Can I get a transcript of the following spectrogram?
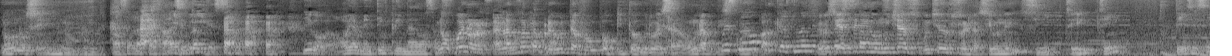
No, no sé. No, O sea, la persona siento que sí. Digo, obviamente inclinados a No, bueno, a lo mejor la ¿no? pregunta fue un poquito gruesa, una Pues no, disculpa. porque al final de Pero sí has tenido estamos- muchas, muchas relaciones. Sí. Sí. Sí, sí, sí, sí.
